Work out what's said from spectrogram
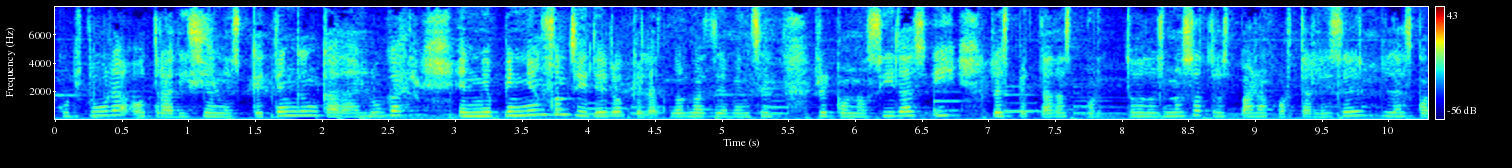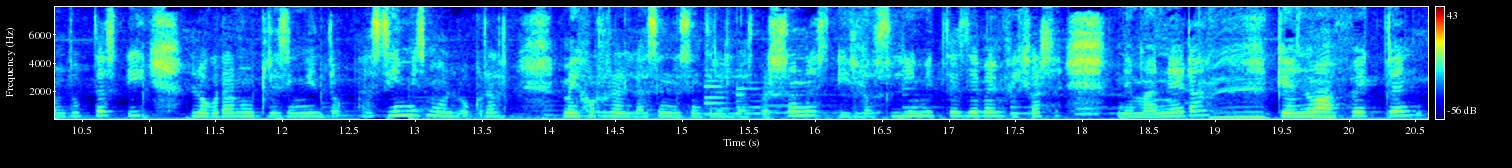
cultura o tradiciones que tenga cada lugar. En mi opinión, considero que las normas deben ser reconocidas y respetadas por todos nosotros para fortalecer las conductas y lograr un crecimiento. Asimismo, lograr mejores relaciones entre las personas y los límites deben fijarse de manera que no afecten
